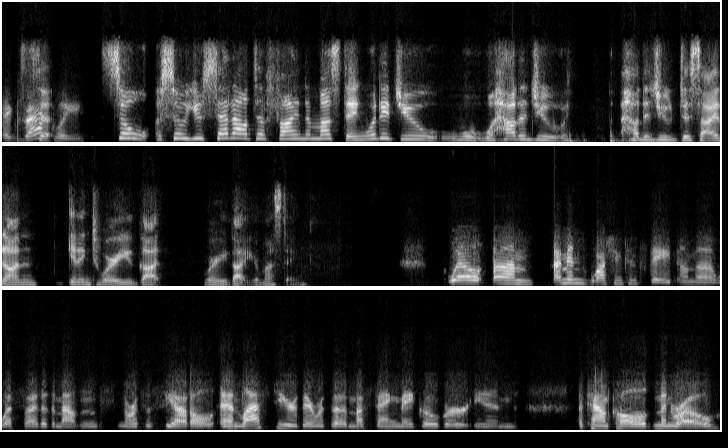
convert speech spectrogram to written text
exactly. So, so you set out to find a Mustang. What did you? How did you? How did you decide on getting to where you got where you got your Mustang? Well, um, I'm in Washington State on the west side of the mountains, north of Seattle. And last year there was a Mustang makeover in a town called Monroe,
